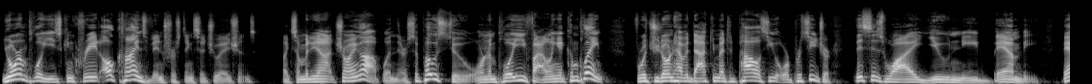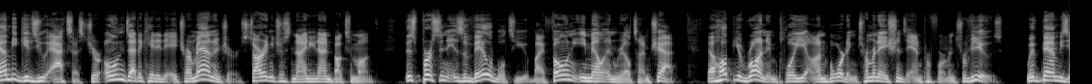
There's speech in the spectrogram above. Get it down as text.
your employees can create all kinds of interesting situations, like somebody not showing up when they're supposed to, or an employee filing a complaint for which you don't have a documented policy or procedure. This is why you need Bambee. Bambee gives you access to your own dedicated HR manager, starting at just 99 bucks a month. This person is available to you by phone, email, and real-time chat. They'll help you run employee onboarding, terminations, and performance reviews. With Bambee's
